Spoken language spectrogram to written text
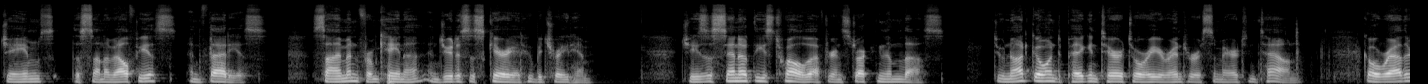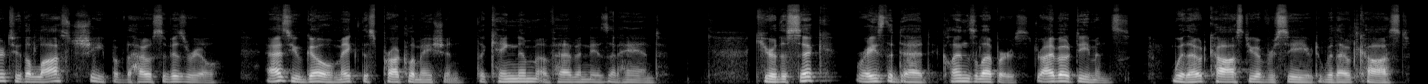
James the son of Alphaeus, and Thaddeus, Simon from Cana, and Judas Iscariot, who betrayed him. Jesus sent out these twelve after instructing them thus Do not go into pagan territory or enter a Samaritan town. Go rather to the lost sheep of the house of Israel. As you go, make this proclamation The kingdom of heaven is at hand. Cure the sick, raise the dead, cleanse lepers, drive out demons. Without cost you have received, without cost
